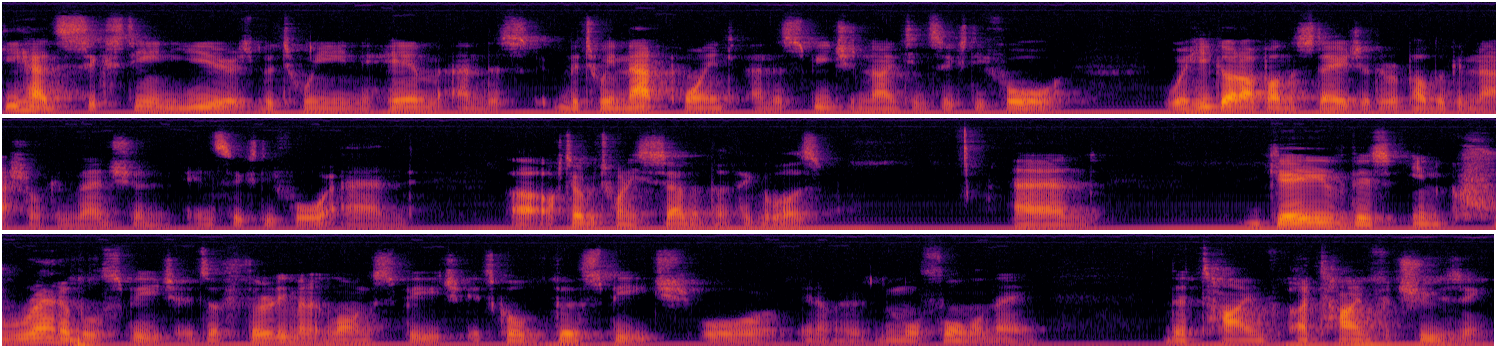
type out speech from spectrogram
he had 16 years between him and this, between that point and the speech in 1964 where he got up on the stage at the Republican National Convention in 64 and uh, October 27th, I think it was, and gave this incredible speech. It's a 30 minute long speech. It's called The Speech, or, you know, a more formal name, The Time, A Time for Choosing.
